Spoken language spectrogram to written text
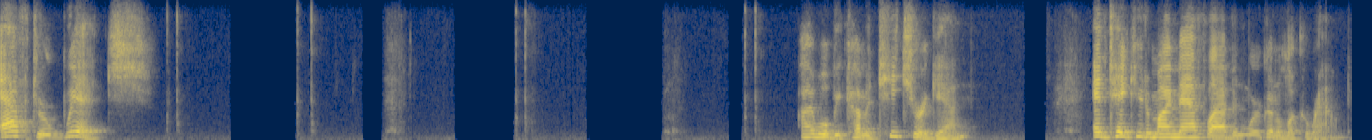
After which, I will become a teacher again and take you to my math lab and we're going to look around.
